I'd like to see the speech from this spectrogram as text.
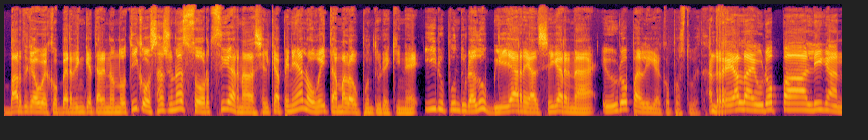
Bart gaueko berdinketaren ondotik, osasuna zortzigarna da selkapenean hogeita malau punturekin. Iru puntura du Bilarreal zeigarrena Europa Ligako postuetan. Reala Europa Ligan,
